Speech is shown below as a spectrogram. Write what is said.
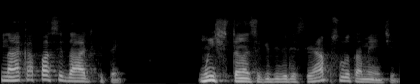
na capacidade que tem. Uma instância que deveria ser absolutamente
